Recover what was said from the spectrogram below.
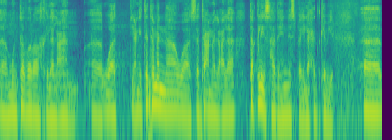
آه، منتظرة خلال عام آه، يعني تتمنى وستعمل على تقليص هذه النسبة إلى حد كبير. آه،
